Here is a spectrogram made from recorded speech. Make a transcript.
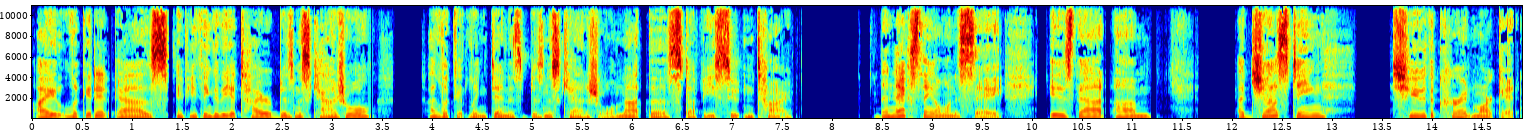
I look at it as if you think of the attire business casual, I look at LinkedIn as business casual, not the stuffy suit and tie. The next thing I want to say is that um, adjusting to the current market.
